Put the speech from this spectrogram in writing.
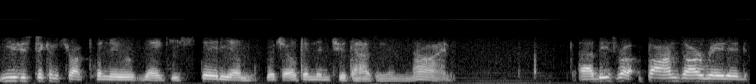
used to construct the new Yankee Stadium, which opened in 2009. Uh, these bonds are rated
